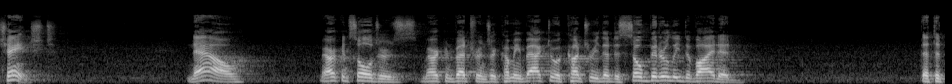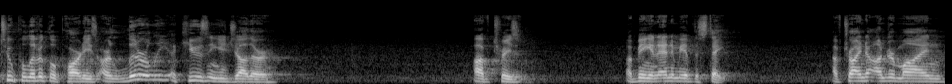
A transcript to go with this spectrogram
changed. Now, American soldiers, American veterans are coming back to a country that is so bitterly divided that the two political parties are literally accusing each other of treason, of being an enemy of the state, of trying to undermine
